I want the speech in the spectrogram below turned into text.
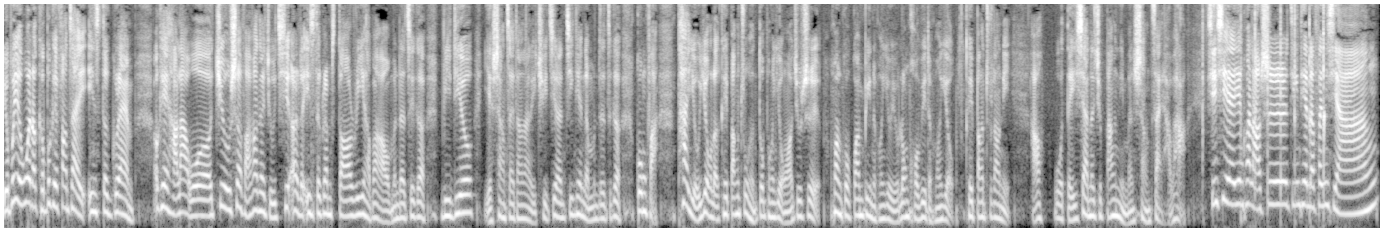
有朋友问了，可不可以放在 Instagram？OK，、好啦，我就设法放在九七二的 Instagram Story 好不好？我们的这个 video 也上载到那里去。既然今天我们的这个功法太有用了，可以帮。助很多朋友啊，就是患过冠病的朋友，有 long covid 的朋友，可以帮助到你。好，我等一下呢就帮你们上载，好不好？谢谢燕宽老师今天的分享。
